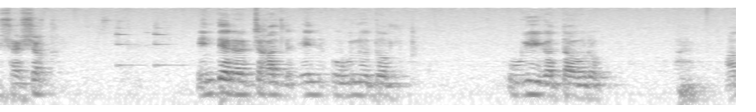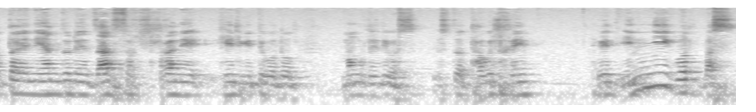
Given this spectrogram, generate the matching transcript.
шашиг энэ дээр харж байгаа энэ үгнүүд бол үгийг одоо өөр одоо энэ янз бүрийн зар сурчлагын хэл гэдэг бол монгол хэлийг бас өстой тоглох юм. Тэгээд энэнийг бол бас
